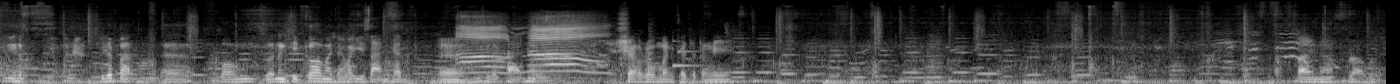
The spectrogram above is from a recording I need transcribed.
อนี่ครับศิลปะเอ่อของสวนอังกฤษก็มาจากภาคอีสานเหมือนกันเออนี่คือหลักฐานนะชาวโรมันเกิดจากตรงนี้ปลายนาฟลาวเวอร์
